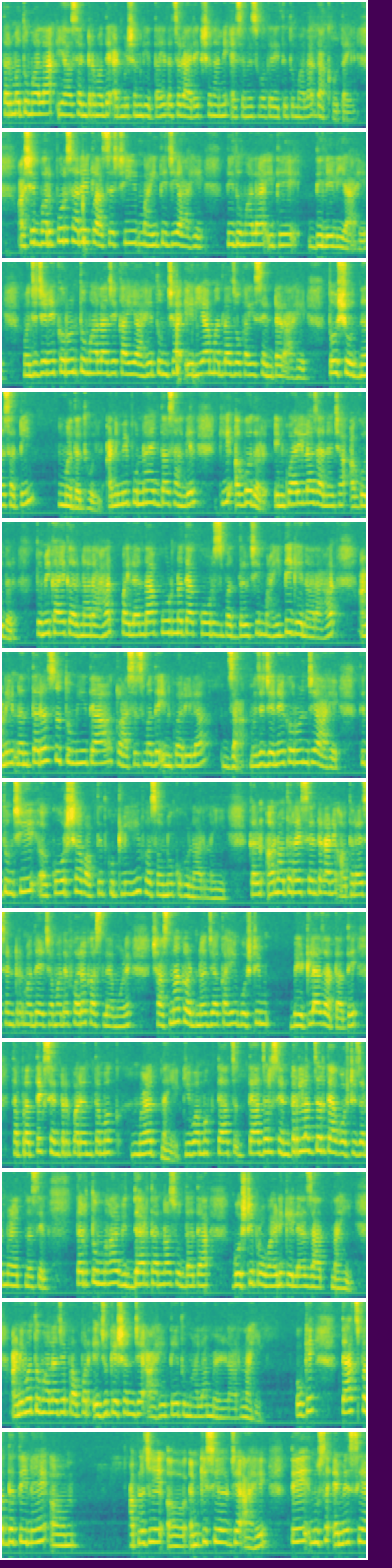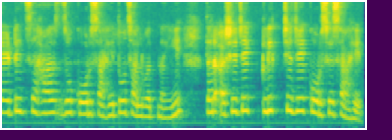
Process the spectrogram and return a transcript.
तर मग तुम्हाला या सेंटरमध्ये ॲडमिशन घेता येईल. त्याचं डायरेक्शन आणि एस एम एस वगैरे ते तुम्हाला दाखवता येईल. असे भरपूर सारे क्लासेसची माहिती जी आहे ती तुम्हाला इथे दिलेली आहे. म्हणजे जेणेकरून तुम्हाला जे काही आहे तुमच्या एरियामधला जो काही सेंटर आहे तो शोधण्यासाठी मदत होईल. आणि मी पुन्हा एकदा सांगेल की अगोदर इन्क्वायरीला जाण्याच्या अगोदर तुम्ही काय करणार आहात? पहिल्यांदा पूर्ण त्या कोर्सबद्दलची माहिती घेणार आहात आणि नंतरच तुम्ही त्या क्लासेसमध्ये इन्क्वायरीला जा. म्हणजे जेणेकरून जे आहे ती तुमची कोर्सच्या बाबतीत कुठलीही फसवणूक होणार नाही. कारण अनऑथराईज सेंटर आणि ऑथराईज सेंटरमध्ये याच्यामध्ये फरक असल्यामुळे शासनाकडनं ज्या काही गोष्टी भेटल्या जातात ते त्या प्रत्येक सेंटरपर्यंत मग मिळत नाही. किंवा मग त्याच त्या जर सेंटरलाच जर त्या गोष्टी जर मिळत नसेल तर तुम्हा विद्यार्थ्यांना सुद्धा त्या गोष्टी प्रोव्हाइड केल्या जात नाही. आणि मग तुम्हाला जे प्रॉपर एज्युकेशन जे आहे ते तुम्हाला मिळणार नाही. ओके त्याच पद्धतीने आपलं जे M K C L J आहे ते नुसतं एम एस सी आय टीचा हा जो कोर्स आहे तो चालवत नाही आहे तर असे जे क्लिकचे जे कोर्सेस आहेत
